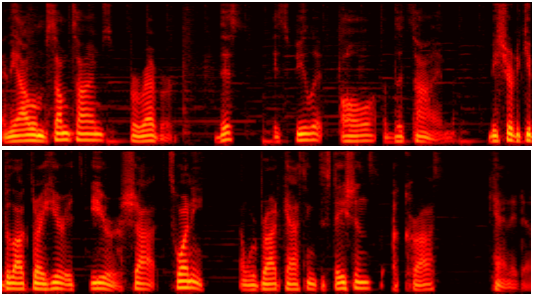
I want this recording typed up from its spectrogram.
And the album Sometimes Forever. This is Feel It All the Time. Be sure to keep it locked right here. It's Earshot 20, and we're broadcasting to stations across Canada.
